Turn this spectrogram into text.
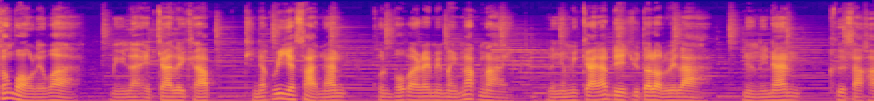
ต้องบอกเลยว่ามีหลายเหตุการณ์เลยครับ ที่นักวิทยาศาสตร์นั้นค้นพบอะไรใหม่ๆมากมาย และยังมีการอัปเดตอยู่ตลอดเวลา หนึ่งในนั้นคือสาขา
